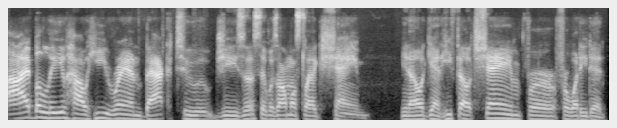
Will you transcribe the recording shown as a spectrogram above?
I believe how he ran back to Jesus. It was almost like shame. You know, again, he felt shame for for what he did.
